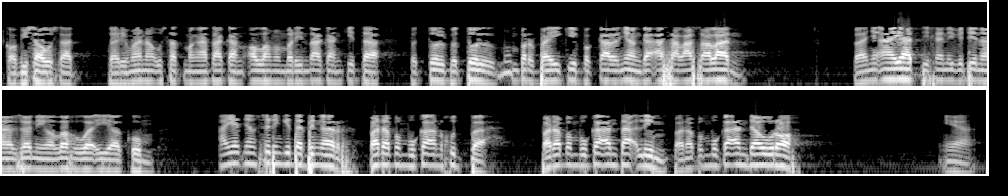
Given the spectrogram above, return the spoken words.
Kok bisa Ustaz? Dari mana Ustaz mengatakan Allah memerintahkan kita betul-betul memperbaiki bekalnya, enggak asal-asalan. Banyak ayat di sanifidina azani Allah wa iyyakum. Ayat yang sering kita dengar pada pembukaan khutbah. pada pembukaan taklim, pada pembukaan daurah. Ya.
